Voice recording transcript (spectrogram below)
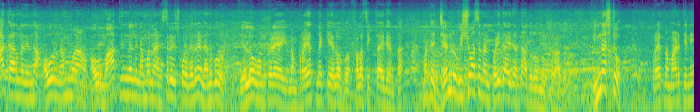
ಆ ಕಾರಣದಿಂದ ಅವ್ರು ನಮ್ಮ ಅವ್ರ ಮಾತಿನಲ್ಲಿ ನಮ್ಮನ್ನು ಹೆಸರು ಇರಿಸ್ಕೊಂಡಿದೆ ಅಂದರೆ ನನಗೂ ಎಲ್ಲೋ ಒಂದು ಕಡೆ ನಮ್ಮ ಪ್ರಯತ್ನಕ್ಕೆ ಎಲ್ಲೋ ಫಲ ಸಿಗ್ತಾ ಇದೆ ಅಂತ. ಮತ್ತು ಜನರ ವಿಶ್ವಾಸ ನಾನು ಪಡಿತಾ ಇದೆ ಅಂತ ಅದರ ಒಂದು ಉತ್ತರ ಅದು. ಇನ್ನಷ್ಟು ಪ್ರಯತ್ನ ಮಾಡ್ತೀನಿ.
